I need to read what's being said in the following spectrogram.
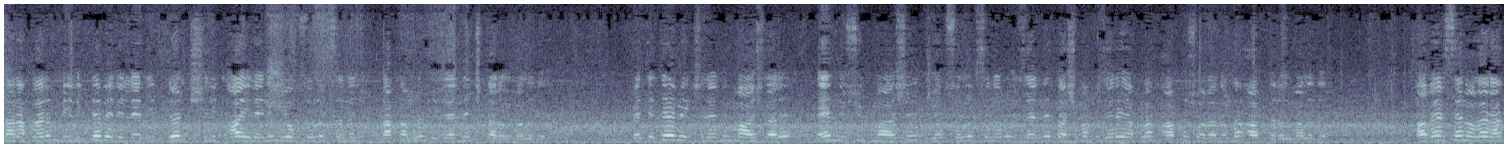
tarafların birlikte belirlediği 4 kişilik ailenin yoksulluk sınırı rakamının üzerine çıkarılmalıdır. PTT emekçilerinin maaşları en düşük maaşı yoksulluk sınırı üzerine taşımak üzere yapılan artış oranında arttırılmalıdır. Haber sen olarak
